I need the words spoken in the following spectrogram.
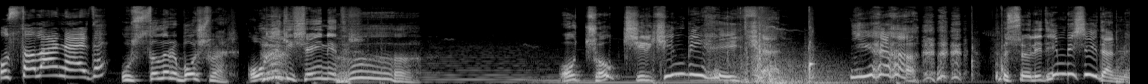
Ustalar nerede? Ustaları boş ver. Oradaki şey nedir? O çok çirkin bir heykel. Ya! Söylediğim bir şeyden mi?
